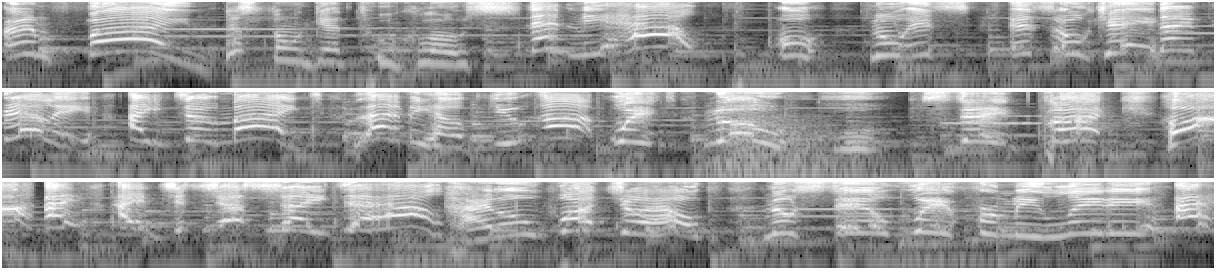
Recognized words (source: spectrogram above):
I'm fine! Just don't get too close. Let me help! Oh, no, it's, it's okay! No, really! I don't mind! Let me help you up! Wait, no! Oh, stay back! Huh? I, I'm ju- just trying to help! I don't want your help! Now stay away from me, lady! I,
